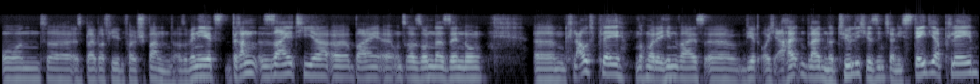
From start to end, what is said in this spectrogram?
Und äh, es bleibt auf jeden Fall spannend. Also wenn ihr jetzt dran seid hier äh, bei äh, unserer Sondersendung, ähm, Cloudplay, nochmal der Hinweis, äh, wird euch erhalten bleiben. Natürlich, wir sind ja nicht Stadia Play,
